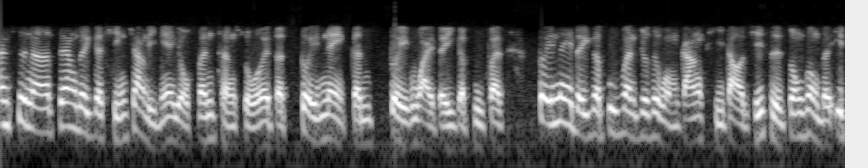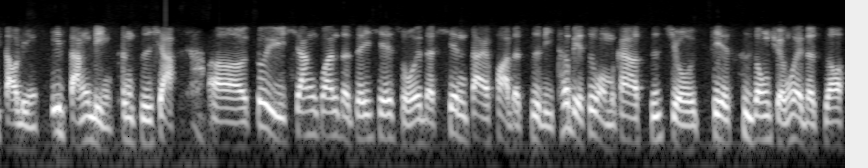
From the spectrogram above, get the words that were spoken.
但是呢，这样的一个形象里面有分成所谓的对内跟对外的一个部分。对内的一个部分就是我们刚刚提到，其实中共的一党领一党领政之下，呃，对于相关的这些所谓的现代化的治理，特别是我们看到十九届四中全会的时候，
